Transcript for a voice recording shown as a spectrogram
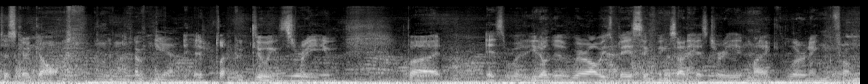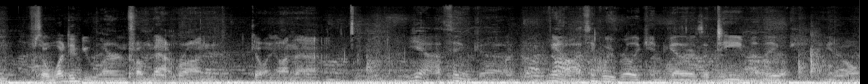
just got going. I mean, yeah. it's like too extreme. But it's, you know, we're always basing things on history and, like, learning from. So, what did you learn from that run going on that? Yeah, I think uh, you know. I think we really came together as a team. I think you know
